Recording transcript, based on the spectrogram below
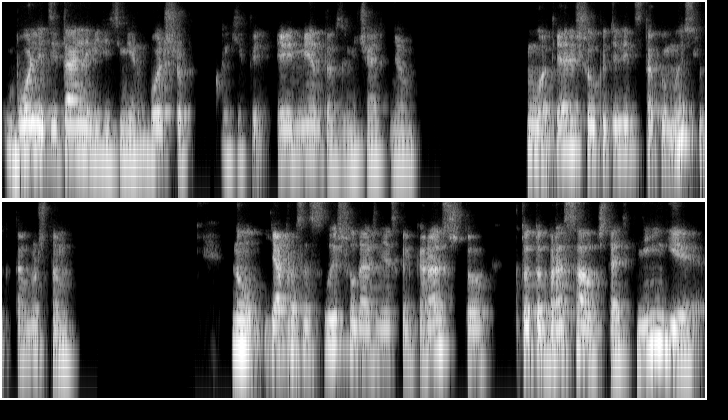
более детально видеть мир, больше каких-то элементов замечать в нем. Вот, я решил поделиться такой мыслью, потому что, ну, я просто слышал даже несколько раз, что кто-то бросал читать книги,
